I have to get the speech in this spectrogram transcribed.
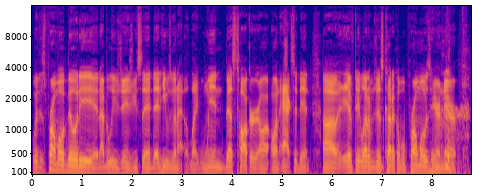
with his promo ability, and I believe James, you said that he was gonna like win best talker on, on accident uh, if they let him just cut a couple promos here and there.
